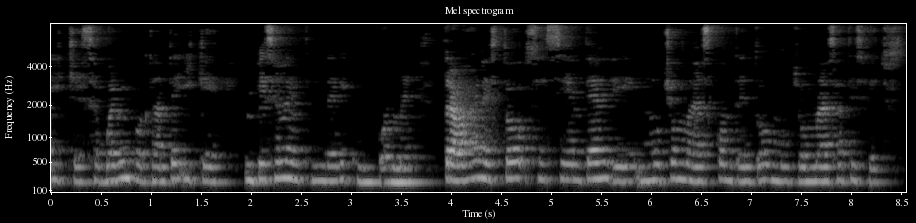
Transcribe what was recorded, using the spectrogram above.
y que se vuelve importante y que empiezan a entender y conforme trabajan esto se sienten eh, mucho más contentos, mucho más satisfechos.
